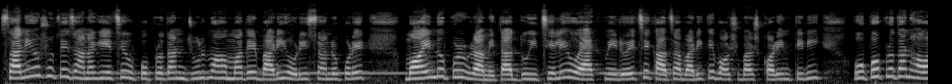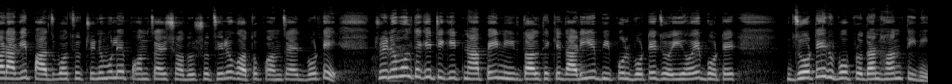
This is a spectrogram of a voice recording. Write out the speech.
স্থানীয় সূত্রে জানা গিয়েছে উপপ্রধান জুল মোহাম্মদের বাড়ি হরিশ্চন্দ্রপুরের মহেন্দ্রপুর গ্রামে। তার দুই ছেলে ও এক মেয়ে রয়েছে। কাঁচা বাড়িতে বসবাস করেন তিনি। উপপ্রধান হওয়ার আগে পাঁচ বছর তৃণমূলের পঞ্চায়েত সদস্য ছিল। গত পঞ্চায়েত ভোটে তৃণমূল থেকে টিকিট না পেয়ে নির্দল থেকে দাঁড়িয়ে বিপুল ভোটে জয়ী হয়ে ভোটের জোটের উপপ্রধান হন তিনি।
